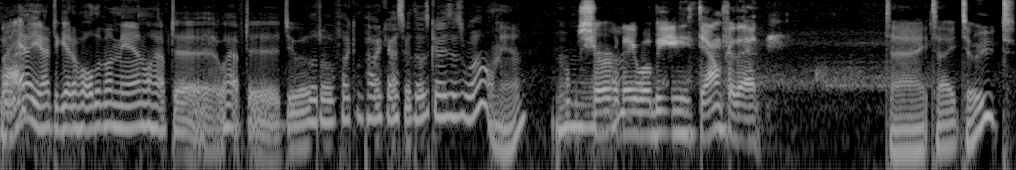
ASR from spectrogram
But yeah, you have to get a hold of them, man. We'll have to we'll have to do a little fucking podcast with those guys as well, man. I'm sure they will be down for that. Tight, tight, tight.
